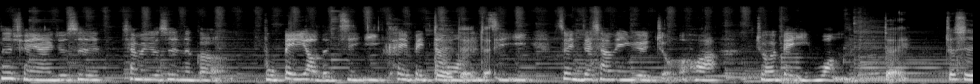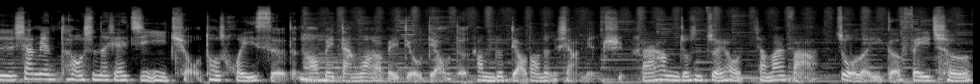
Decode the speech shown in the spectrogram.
那悬崖就是下面就是那个不被要的记忆，可以被淡忘的记忆。对对对，所以你在下面越久的话，就会被遗忘。对。就是下面都是那些记忆球，都是灰色的，然后被淡忘要被丢掉的，他们就掉到那个下面去。反正他们就是最后想办法做了一个飞车，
